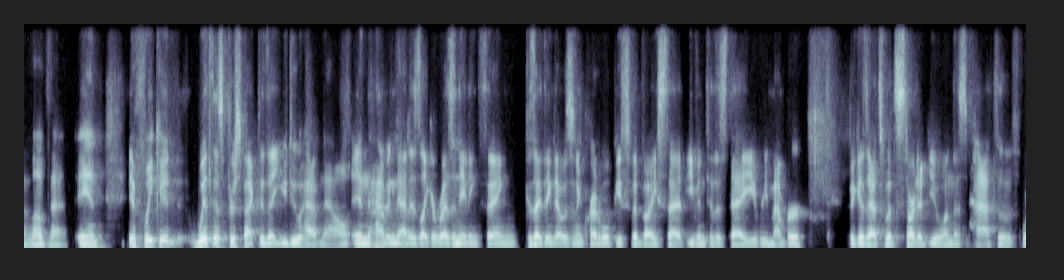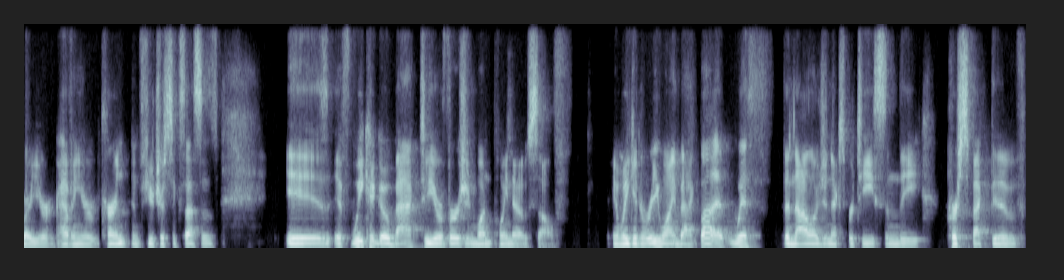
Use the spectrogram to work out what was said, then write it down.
I love that. And if we could, with this perspective that you do have now, and having that as like a resonating thing, because I think that was an incredible piece of advice that even to this day you remember, because that's what started you on this path of where you're having your current and future successes. Is if we could go back to your version 1.0 self and we could rewind back, but with the knowledge and expertise and the perspective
